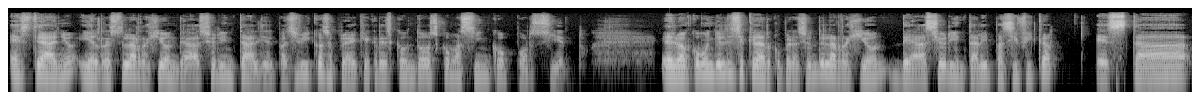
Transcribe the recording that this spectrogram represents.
este año y el resto de la región de Asia Oriental y el Pacífico se prevé que crezca un 2,5%. El Banco Mundial dice que la recuperación de la región de Asia Oriental y Pacífica está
